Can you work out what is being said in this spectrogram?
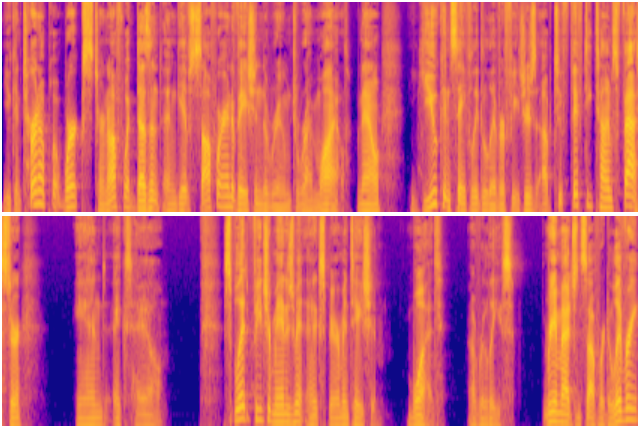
you can turn up what works, turn off what doesn't, and give software innovation the room to run wild. Now, you can safely deliver features up to 50 times faster and exhale. Split feature management and experimentation. What a release. Reimagine software delivery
